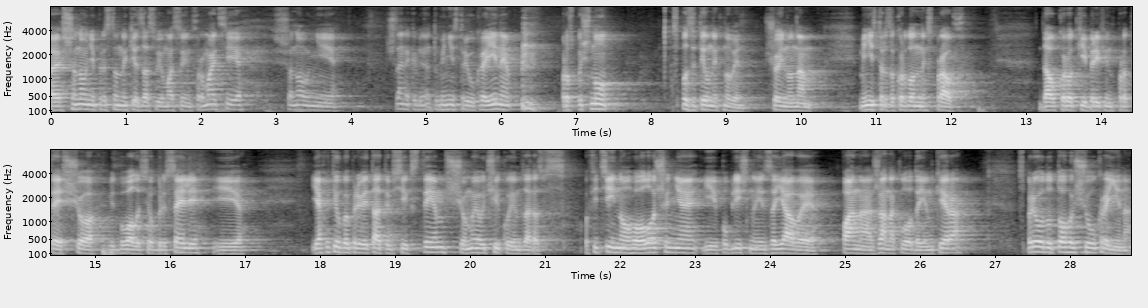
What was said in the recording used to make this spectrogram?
Е, Шановні представники засобів масової інформації, шановні члени Кабінету міністрів України, розпочну з позитивних новин. Щойно нам міністр закордонних справ дав короткий брифінг про те, що відбувалося в Брюсселі. І я хотів би привітати всіх з тим, що ми очікуємо зараз офіційного оголошення і публічної заяви пана Жана Клода Юнкера з приводу того, що Україна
